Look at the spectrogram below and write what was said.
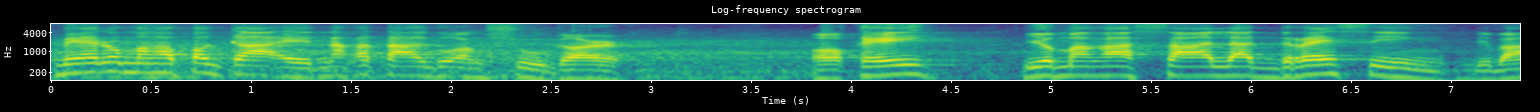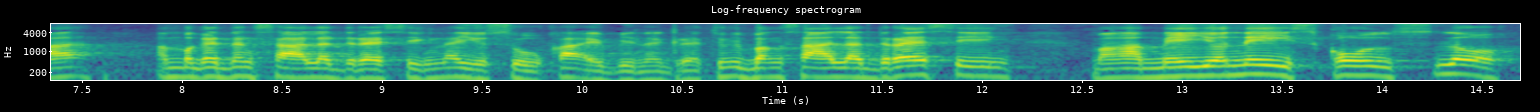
merong mga pagkain nakatago ang sugar. Okay? Yung mga salad dressing, di ba? Ang magandang salad dressing na yung suka, eh, vinaigrette. Yung ibang salad dressing, mga mayonnaise, coleslaw,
